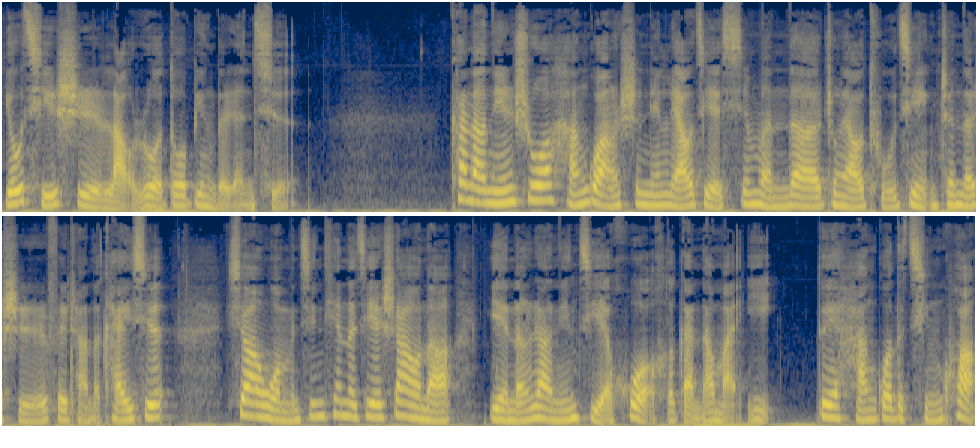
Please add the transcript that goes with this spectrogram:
尤其是老弱多病的人群。看到您说韩广是您了解新闻的重要途径，真的是非常的开心。希望我们今天的介绍呢，也能让您解惑和感到满意，对韩国的情况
